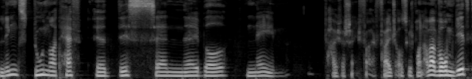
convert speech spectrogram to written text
Links do not have a discernible name habe ich wahrscheinlich fa falsch ausgesprochen. Aber worum geht's?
